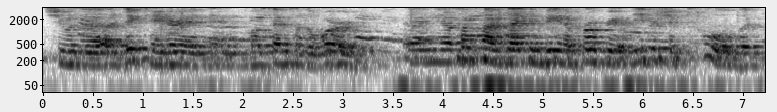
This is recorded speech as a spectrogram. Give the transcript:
She was a, a dictator in, in most sense of the word. And you know, sometimes that can be an appropriate leadership tool, but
